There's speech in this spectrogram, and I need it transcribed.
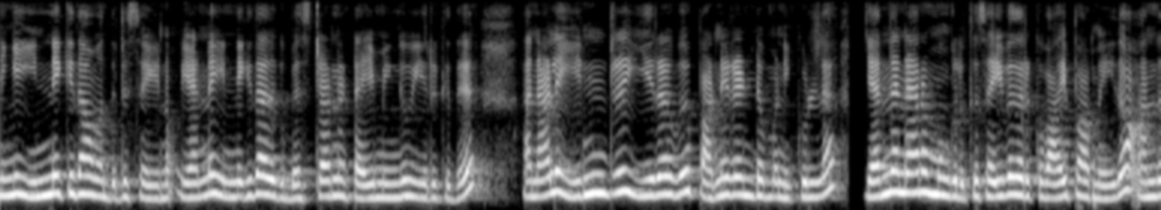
நீங்கள் இன்றைக்கி தான் வந்துட்டு செய்யணும். ஏன்னா இன்றைக்கி தான் அதுக்கு பெஸ்ட்டான டைமிங்கும் இருக்குது. அதனால் இன்று இரவு பன்னிரெண்டு மணிக்குள்ளே எந்த நேரம் உங்களுக்கு செய்வதற்கு வாய்ப்பு அமையுதோ அந்த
